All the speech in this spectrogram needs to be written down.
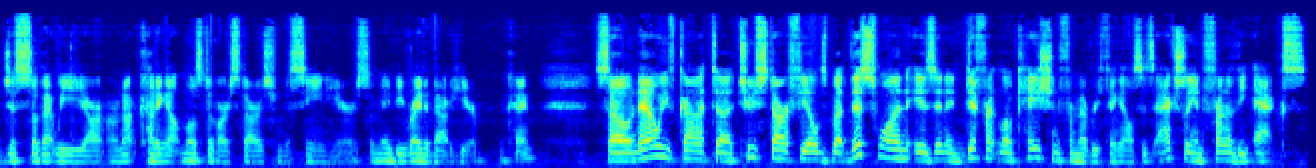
just so that we are, are not cutting out most of our stars from the scene here. So maybe right about here. Okay. So now we've got two star fields, but this one is in a different location from everything else. It's actually in front of the X.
